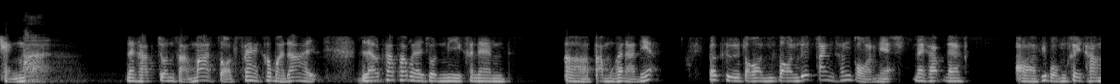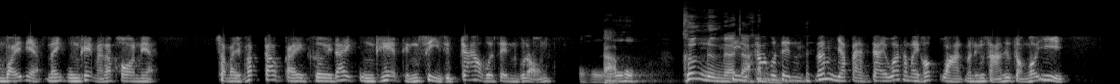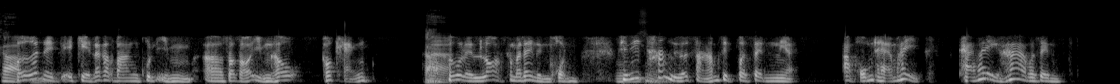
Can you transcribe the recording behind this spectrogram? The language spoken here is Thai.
แข็งมากนะครับ จนสามารถสอดแทรกเข้ามาได้ แล้วถ้าพรรคประชาชนมีคะแนนเอ่อต่ำขนาดเนี้ย ก็คือตอนตอนเลือกตั้งครั้งก่อนเนี่ยนะครับนะอ่าที่ผมเคยทำไว้เนี่ยในกรุงเทพมหานครเนี่ย สมัยพรรคก้าวไกลเคยได้กรุงเทพถึง 49เปอร์เซ็นคุณอ๋องโอ้โหครับ ครึ่งหนึ่งนะอาจารย์49เปอร์เซ็นต์นั่นอย่าแปลกใจว่าทำไมเขากวาดมาถึง 32เก้าอี้ครับ เพราะในเขตและกระบังคุณอิมเอ่อสสอิมเขาเขาแข็งครับ เขาก็เลยรอดเข้ามาได้หนึ่งคนอืมทีนี้ถ้าเหลือ 30เปอร์เซ็นเนี่ยอะผมแถมให้แถมให้อีก5เปอร์เซ็น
